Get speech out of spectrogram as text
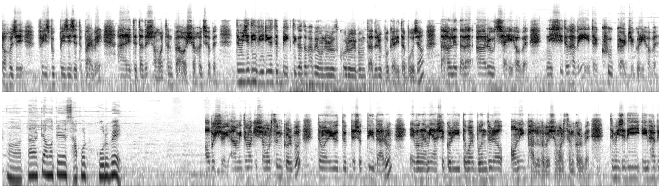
সহজে ফেসবুক পেজে যেতে পারবে আর এতে তাদের সমর্থন পাওয়া সহজ হবে। তুমি যদি ভিডিওতে ব্যক্তিগতভাবে অনুরোধ করো এবং তাদের উপকারিতা বোঝাও তাহলে তারা আরও উৎসাহী হবে। নিশ্চিতভাবেই এটা খুব কার্যকরী হবে। তারা কি আমাকে সাপোর্ট করবে? অবশ্যই, আমি তোমাকে সমর্থন করব। তোমার এই উদ্যোগটা সত্যিই দারুণ এবং আমি আশা করি তোমার বন্ধুরাও অনেক ভালোভাবে সমর্থন করবে। তুমি যদি এইভাবে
